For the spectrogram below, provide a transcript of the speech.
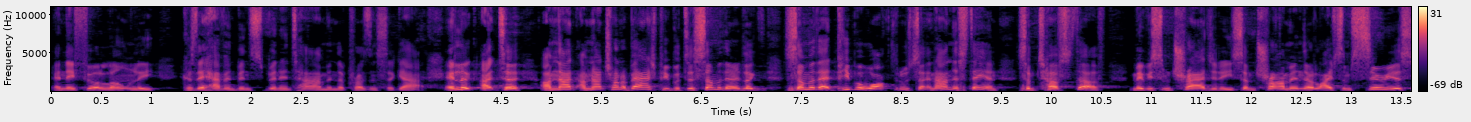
and they feel lonely because they haven't been spending time in the presence of God. And look, I, to, I'm not, I'm not trying to bash people. To some of their, look, some of that people walk through, some, and I understand some tough stuff, maybe some tragedy, some trauma in their life, some serious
